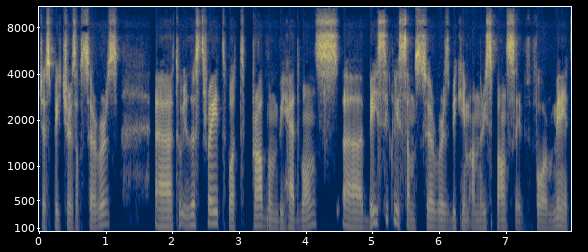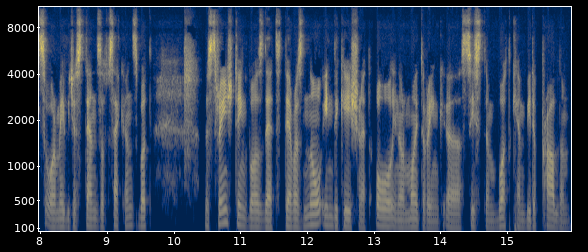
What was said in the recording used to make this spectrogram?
just pictures of servers, uh, to illustrate what problem we had once. Uh, basically, some servers became unresponsive for minutes or maybe just tens of seconds. But the strange thing was that there was no indication at all in our monitoring uh, system what can be the problem.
